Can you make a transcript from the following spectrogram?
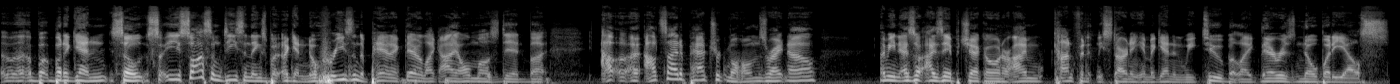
Uh, but but again, so so you saw some decent things, but again, no reason to panic there, like I almost did. But uh, outside of Patrick Mahomes right now, I mean, as Isaiah Pacheco owner, I'm confidently starting him again in week two. But like, there is nobody else,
